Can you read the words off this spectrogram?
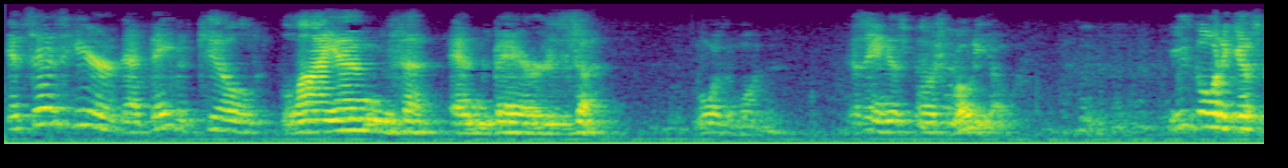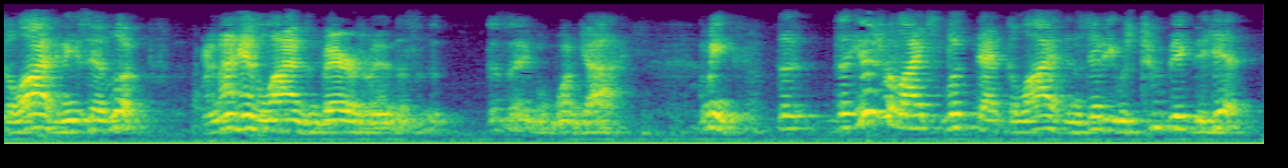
It says here that David killed lions and bears, more than one. This ain't his first rodeo. He's going against Goliath, and he said, "Look, I mean, I handle lions and bears, man. This is this ain't but one guy." I mean, the, the Israelites looked at Goliath and said he was too big to hit.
